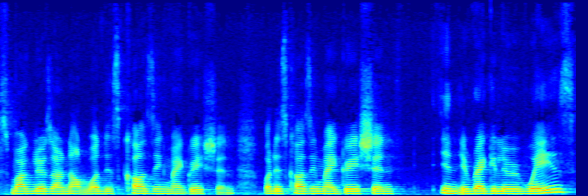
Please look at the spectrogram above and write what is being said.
Smugglers are not what is causing migration. What is causing migration in irregular ways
